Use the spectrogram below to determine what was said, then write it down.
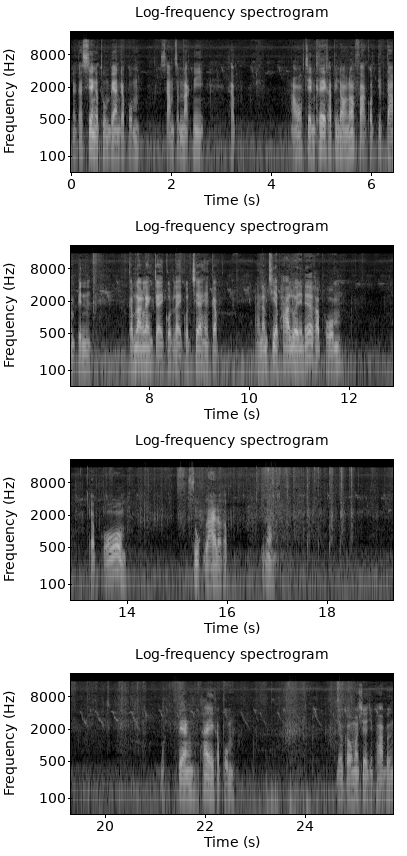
แล้วก็เซียนกระทุ่มแบนครับผมสามสำนักนี้ครับเอาเช่นเคยครับพี่น้องเนาะฝากกดติดตามเป็นกำลังแรงใจกดไลค์กดแชร์ให้กับน้ำเชื่อผ้ารวยในเด้อครับ ผมครับโอ้สุกหลายแล้วครับ พี่น้อง บักแตงไทยครับผม เดี๋ยวก็มาเชื่อจิภาพเบิง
